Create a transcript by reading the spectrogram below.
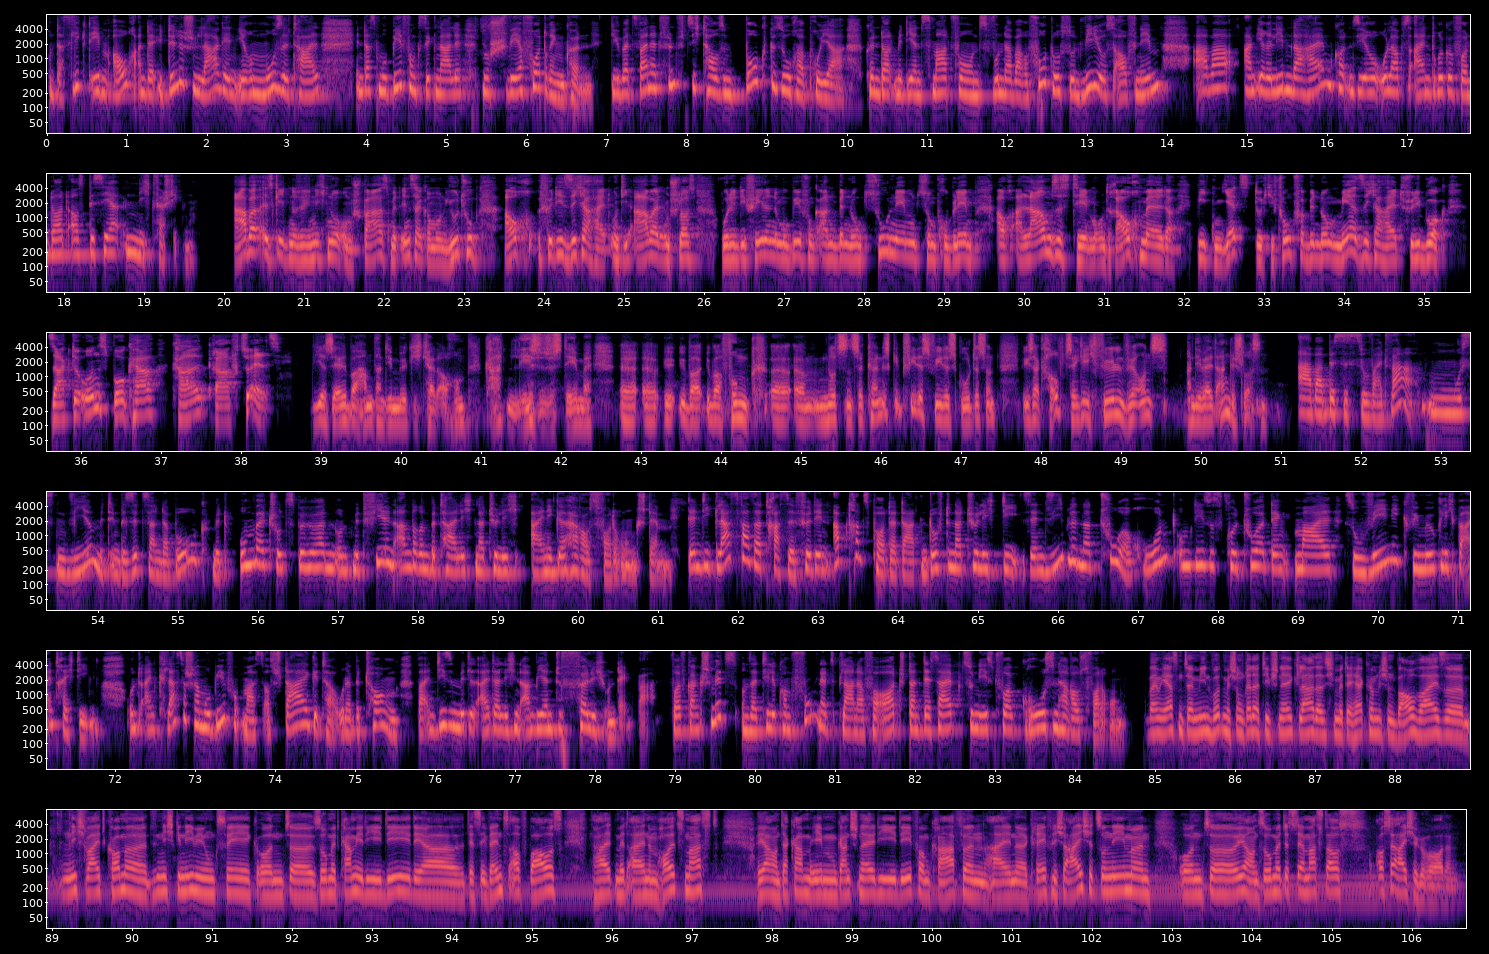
Und das liegt eben auch an der idyllischen Lage in ihrem Moseltal, in das Mobilfunksignale nur schwer vordringen können. Die über 250.000 Burgbesucher pro Jahr können dort mit ihren Smartphones wunderbare Fotos und Videos aufnehmen, aber an ihre Lieben daheim konnten sie ihre Urlaubseindrücke von dort aus bisher nicht verschicken. Aber es geht natürlich nicht nur um Spaß mit Instagram und YouTube, auch für die Sicherheit und die Arbeit im Schloss wurde die fehlende Mobilfunkanbindung zunehmend zum Problem. Auch Alarmsysteme und Rauchmelder bieten jetzt durch die Funkverbindung mehr Sicherheit für die Burg, sagte uns Burgherr Karl Graf zu Els. Wir selber haben dann die Möglichkeit, auch um Kartenlesesysteme äh, äh über, über Funk äh, ähm, nutzen zu können. Es gibt vieles, vieles Gutes. Und wie gesagt, hauptsächlich fühlen wir uns an die Welt angeschlossen. Aber bis es soweit war, mussten wir mit den Besitzern der Burg, mit Umweltschutzbehörden und mit vielen anderen Beteiligten natürlich einige Herausforderungen stemmen. Denn die Glasfasertrasse für den Abtransport der Daten durfte natürlich die sensible Natur rund um dieses Kulturdenkmal so wenig wie möglich beeinträchtigen. Und ein klassischer Mobilfunkmast aus Stahlgitter oder Beton war in diesem mittelalterlichen Ambiente völlig undenkbar. Wolfgang Schmitz, unser Telekom-Funknetzplaner vor Ort, stand deshalb zunächst vor großen Herausforderungen. Beim ersten Termin wurde mir schon relativ schnell klar, dass ich mit der herkömmlichen Bauweise nicht weit komme, nicht genehmigungsfähig und äh, somit kam mir die Idee der, des Eventsaufbaus halt mit einem Holzmast. Ja, und da kam eben ganz schnell die Idee vom Grafen, eine gräfliche Eiche zu nehmen und äh, ja, und somit ist der Mast aus, aus der Eiche geworden.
